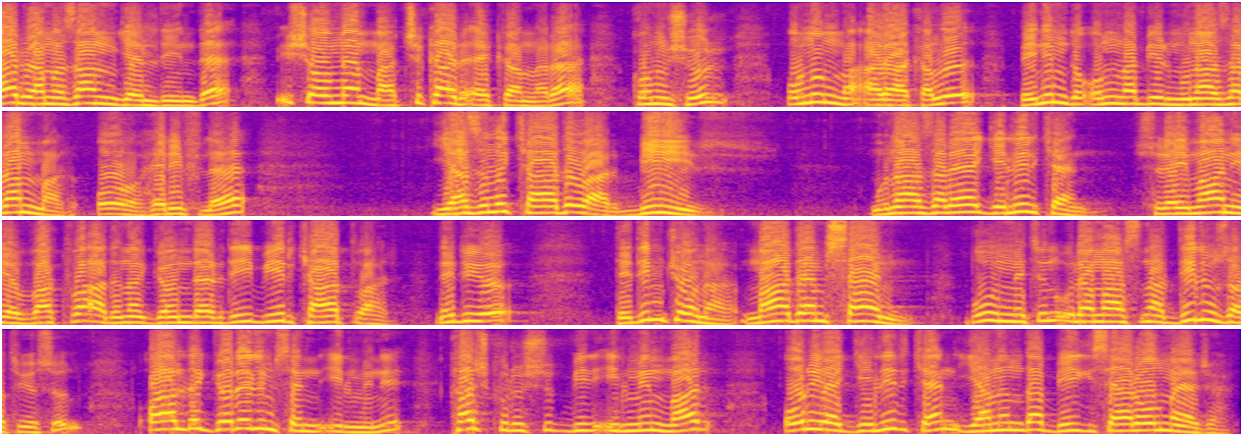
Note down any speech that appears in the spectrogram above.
Her Ramazan geldiğinde bir şovmen var çıkar ekranlara konuşur. Onunla alakalı benim de onunla bir münazaram var o herifle. Yazılı kağıdı var. Bir, münazaraya gelirken Süleymaniye Vakfı adına gönderdiği bir kağıt var. Ne diyor? Dedim ki ona madem sen bu ümmetin ulemasına dil uzatıyorsun o halde görelim senin ilmini. Kaç kuruşluk bir ilmin var oraya gelirken yanında bilgisayar olmayacak.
